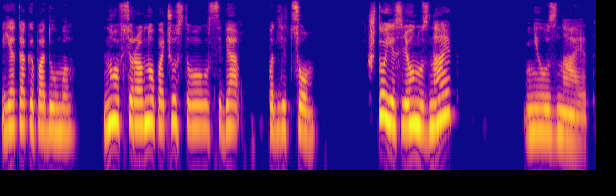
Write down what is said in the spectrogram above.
Я так и подумал, но все равно почувствовал себя под лицом. Что, если он узнает? Не узнает.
